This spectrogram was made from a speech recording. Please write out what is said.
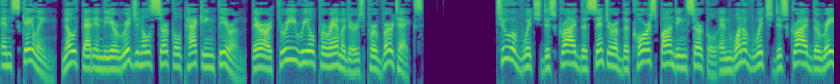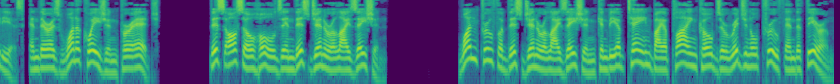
and scaling. Note that in the original circle packing theorem, there are three real parameters per vertex, two of which describe the center of the corresponding circle and one of which describe the radius, and there is one equation per edge. This also holds in this generalization, one proof of this generalization can be obtained by applying Koebe's original proof and the theorem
